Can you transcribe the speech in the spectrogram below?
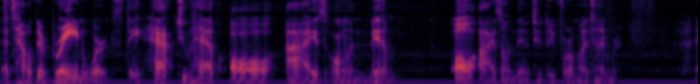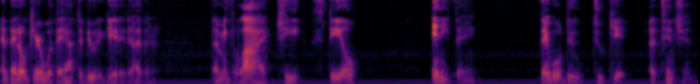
that's how their brain works. They have to have all eyes on them. All eyes on them. Two, three, four on my timer. And they don't care what they have to do to get it either. That means lie, cheat, steal, anything they will do to get attention.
